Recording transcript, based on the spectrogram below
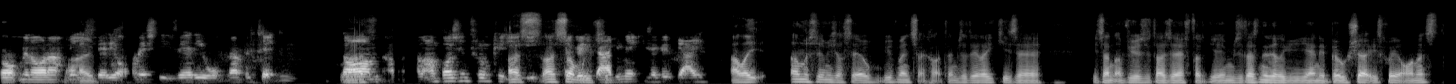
talking and all that, mate. He's very honest. He's very open about it. And, no, I'm, I'm, I'm buzzing for him because That's- he's, a good guy, mate. He's a good guy. I like. I'm the same as yourself. We've mentioned it a couple of times a day. Like his uh, his interviews he does after games. He doesn't really give you any bullshit. He's quite honest.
